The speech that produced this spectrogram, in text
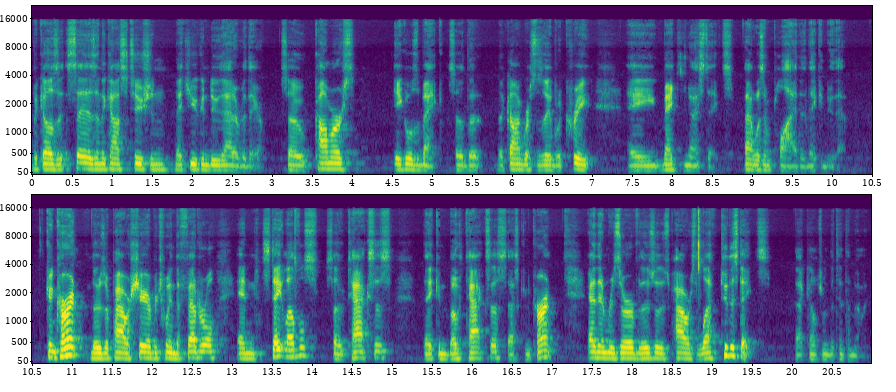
because it says in the Constitution that you can do that over there. So commerce equals a bank. So the, the Congress is able to create a bank of the United States. That was implied that they can do that. Concurrent, those are powers shared between the federal and state levels. So taxes, they can both tax us. That's concurrent. And then reserve, those are those powers left to the states. That comes from the 10th Amendment.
